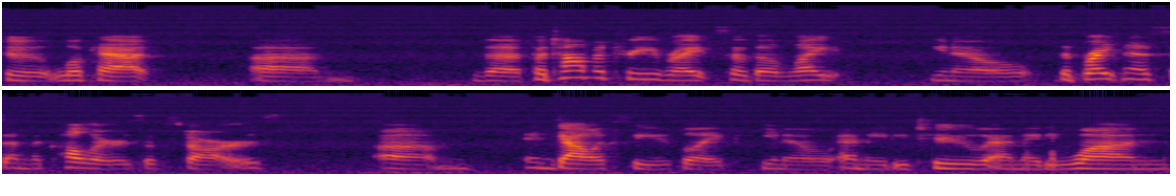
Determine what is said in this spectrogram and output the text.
to look at um, the photometry, right? So the light, you know, the brightness and the colors of stars um, in galaxies like, you know, M82, M81,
